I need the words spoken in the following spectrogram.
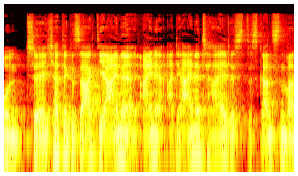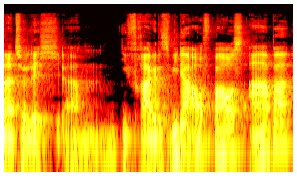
Und äh, ich hatte gesagt, die eine, eine, der eine Teil des, des Ganzen war natürlich ähm, die Frage des Wiederaufbaus, aber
